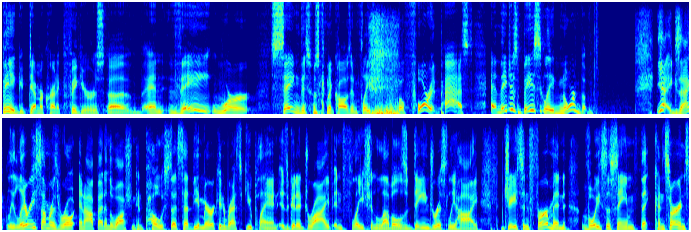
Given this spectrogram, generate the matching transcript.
big Democratic figures, uh, and they were saying this was going to cause inflation before it passed, and they just basically ignored them. Yeah, exactly. Larry Summers wrote an op ed in the Washington Post that said the American Rescue Plan is going to drive inflation levels dangerously high. Jason Furman voiced the same th- concerns.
